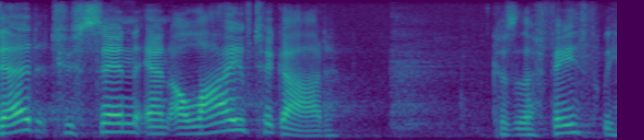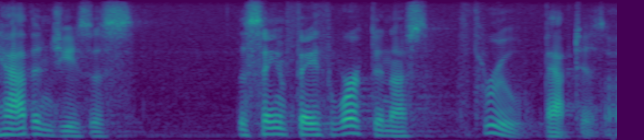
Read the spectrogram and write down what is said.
dead to sin and alive to God because of the faith we have in Jesus the same faith worked in us through baptism.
